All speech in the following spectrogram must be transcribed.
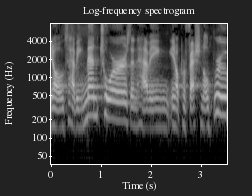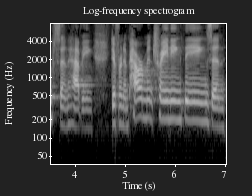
you know, having mentors and having, you know, professional groups and having different empowerment training things and,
